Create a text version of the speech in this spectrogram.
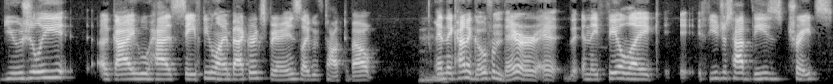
Usually, a guy who has safety linebacker experience, like we've talked about, mm-hmm. and they kind of go from there. And they feel like if you just have these traits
